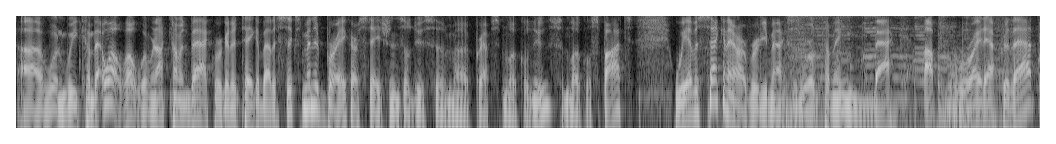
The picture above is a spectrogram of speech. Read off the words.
Uh, when we come back, well, well, we're not coming back, we're going to take about a six-minute break. Our stations will do some, uh, perhaps some local news, some local spots. We have a second hour of Rudy Maxa's World coming back up right after that.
